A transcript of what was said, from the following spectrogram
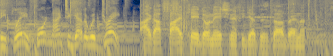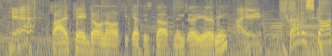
he played Fortnite together with Drake. I got 5k donation if you get this dub right now. Yeah? 5k don't know if you get this dub, Ninja, you hear me? I hear you. Travis Scott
